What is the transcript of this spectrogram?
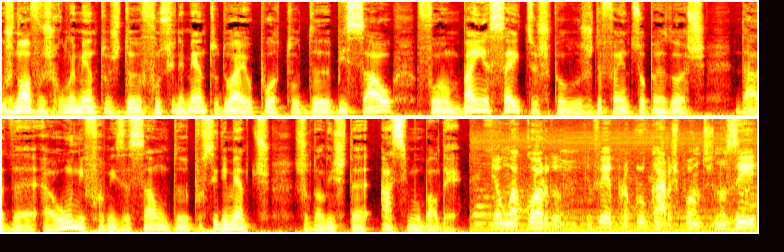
Os novos regulamentos de funcionamento do aeroporto de Bissau foram bem aceitos pelos diferentes operadores, dada a uniformização de procedimentos. Jornalista Assimo Baldé. É um acordo que veio para colocar os pontos no Z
